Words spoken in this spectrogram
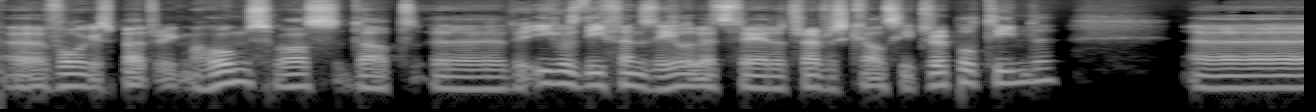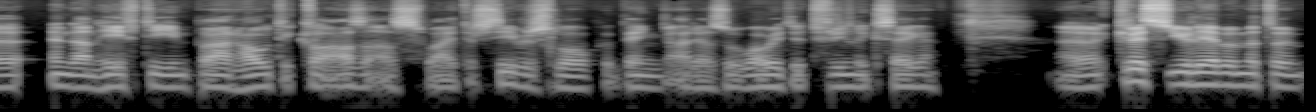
uh, volgens Patrick Mahomes, was dat uh, de Eagles defense de hele wedstrijd Travis Kelsey triple teamde. Uh, en dan heeft hij een paar houten klazen als wide receivers lopen. Ik denk, zo wou je het vriendelijk zeggen. Chris, jullie hebben met de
